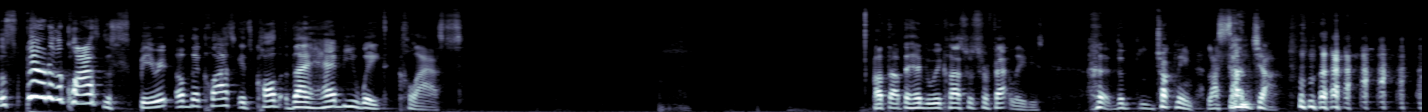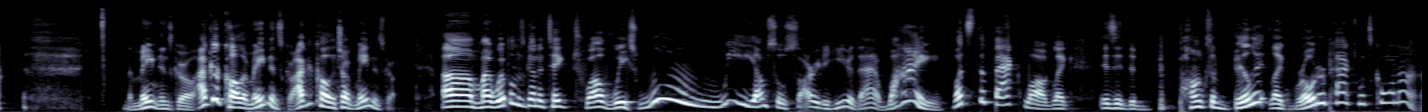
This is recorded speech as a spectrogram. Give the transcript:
The spirit of the class, the spirit of the class, it's called the heavyweight class. I thought the heavyweight class was for fat ladies. the truck name, La Sancha. the maintenance girl. I could call her maintenance girl. I could call the truck maintenance girl. Uh, my Whipple is going to take 12 weeks. Woo wee. I'm so sorry to hear that. Why? What's the backlog? Like, is it the punks of billet? Like rotor packs? What's going on?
